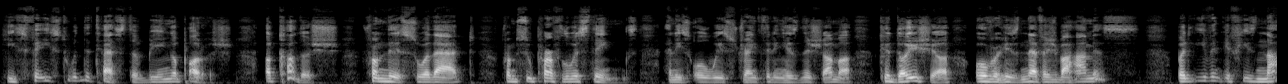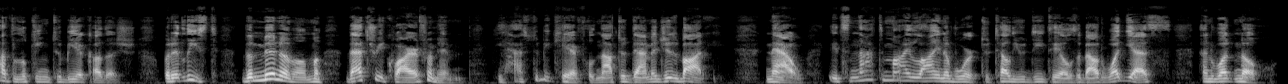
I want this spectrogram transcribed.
he's faced with the test of being a parush, a kaddish, from this or that, from superfluous things, and he's always strengthening his neshama, kedosha, over his nefesh bahamis. But even if he's not looking to be a Kaddish, but at least the minimum that's required from him, he has to be careful not to damage his body. Now, it's not my line of work to tell you details about what yes and what no.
